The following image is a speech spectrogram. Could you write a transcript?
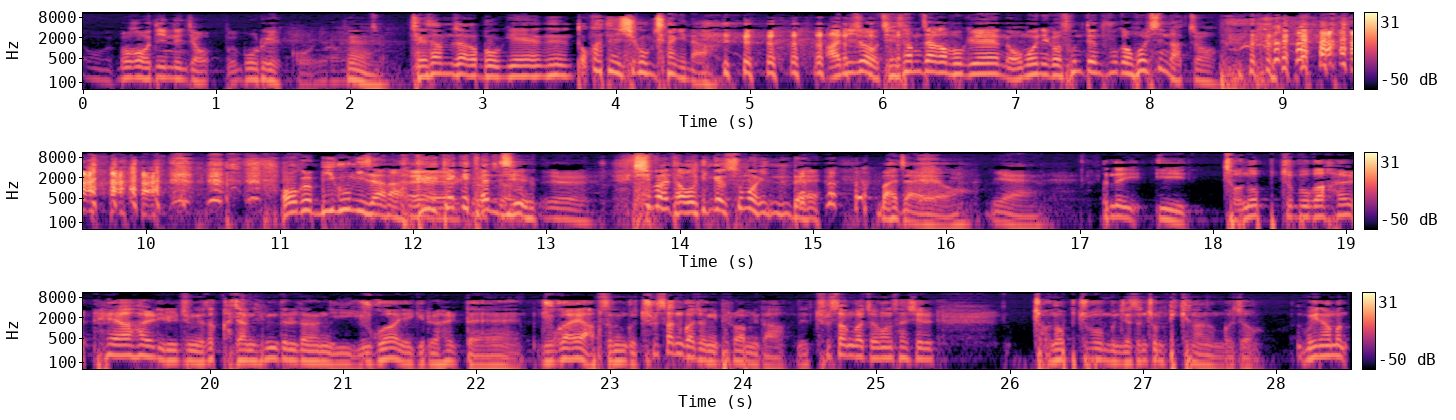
어, 뭐가 어디 있는지 어- 모르겠고, 이런 거 예. 있죠. 제3자가 보기에는 똑같은 시공창이나 아니죠. 제3자가 보기엔 어머니가 손 댄 후가 훨씬 낫죠. 어 그럼 미궁이잖아. 그 예, 깨끗한 그렇죠. 집. 예. 시발 다 어딘가 숨어 있는데 맞아요. 예. 근데 이- 이 전업주부가 할- 해야 할 일 중에서 가장 힘들다는 이 육아 얘기를 할 때 육아에 앞서는 그 출산 과정이 필요합니다. 근데 출산 과정은 사실 전업주부 문제에서는 좀 비켜나는 거죠. 왜냐하면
